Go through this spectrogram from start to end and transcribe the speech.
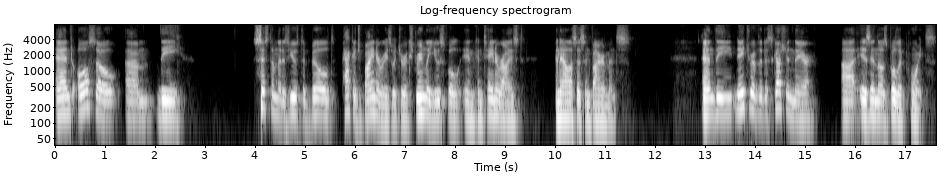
and also um, the system that is used to build package binaries, which are extremely useful in containerized analysis environments. And the nature of the discussion there uh, is in those bullet points.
